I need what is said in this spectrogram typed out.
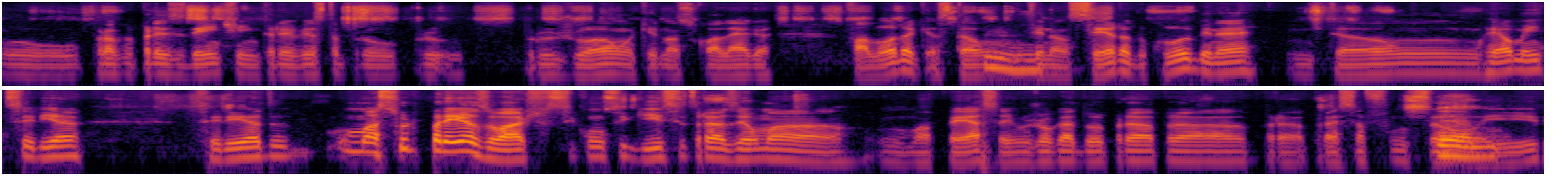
o próprio presidente, em entrevista para o João, aqui, nosso colega, falou da questão uhum. financeira do clube, né? Então, realmente seria seria uma surpresa, eu acho, se conseguisse trazer uma, uma peça, um jogador para essa função. É, aí.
